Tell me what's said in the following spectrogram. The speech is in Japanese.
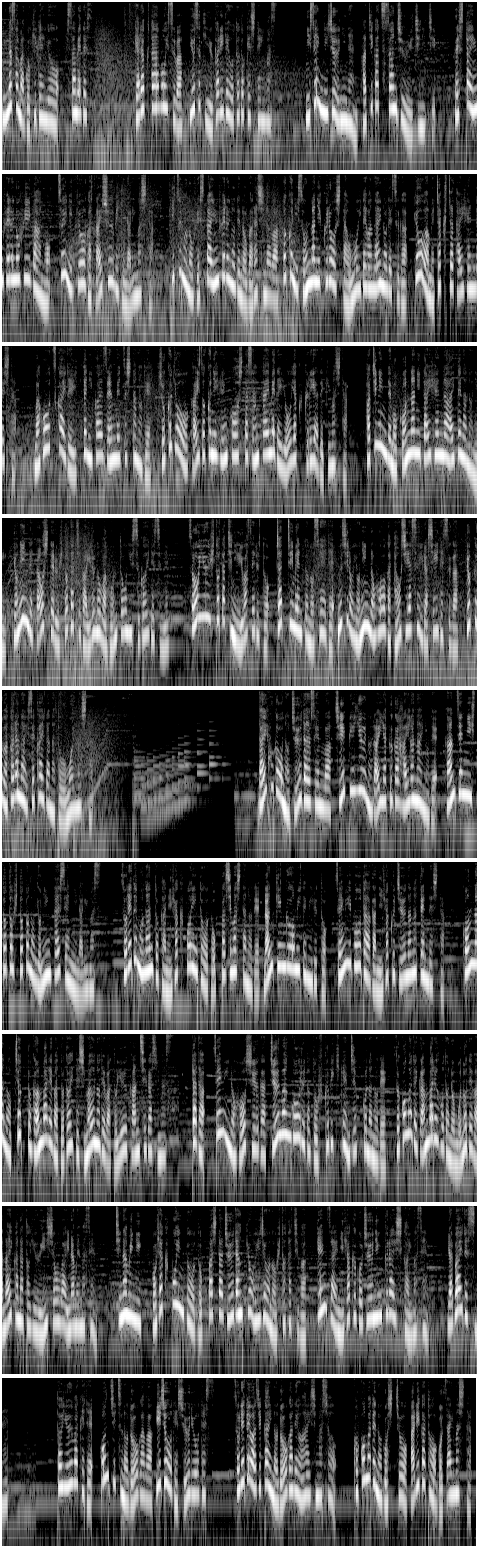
皆様ごきげんよう、ひさめです。キャラクターボイスは、ゆずきゆかりでお届けしています。2022年8月31日、フェスタインフェルノフィーバーも、ついに今日が最終日となりました。いつものフェスタインフェルノでのバラシナは、特にそんなに苦労した思い出はないのですが、今日はめちゃくちゃ大変でした。魔法使いで行って2回全滅したので、職業を海賊に変更した3回目でようやくクリアできました。8人でもこんなに大変な相手なのに、4人で倒してる人たちがいるのは本当にすごいですね。そういう人たちに言わせると、ジャッジメントのせいでむしろ4人の方が倒しやすいらしいですが、よくわからない世界だなと思いました。大富豪の中ー戦は CPU の代役が入らないので、完全に人と人との4人対戦になります。それでもなんとか200ポイントを突破しましたので、ランキングを見てみると、繊維ボーダーが217点でした。こんなのちょっと頑張れば届いてしまうのではという感じがします。ただ、繊維の報酬が10万ゴールドと福引券10個なので、そこまで頑張るほどのものではないかなという印象は否めません。ちなみに、500ポイントを突破した10段強以上の人たちは、現在250人くらいしかいません。やばいですね。というわけで本日の動画は以上で終了です。それでは次回の動画でお会いしましょう。ここまでのご視聴ありがとうございました。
